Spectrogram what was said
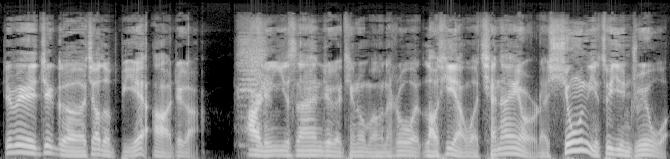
这位这个叫做别啊，这个。二零一三，这个听众朋友他说：“我老 T 啊，我前男友的兄弟最近追我，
